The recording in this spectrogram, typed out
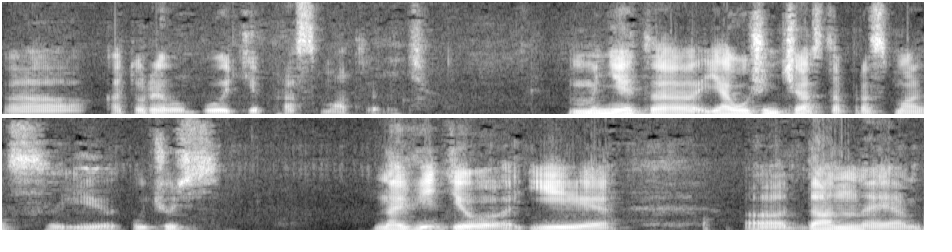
э, которую вы будете просматривать. Мне это, я очень часто просматриваю, учусь на видео, и э, данное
